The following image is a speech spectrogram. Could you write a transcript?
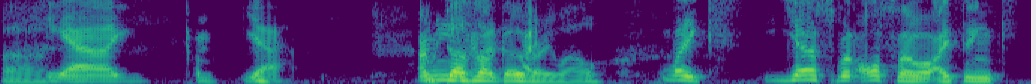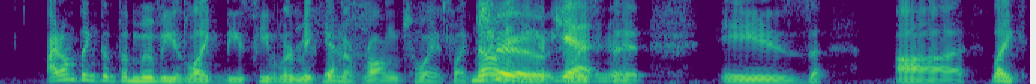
Yeah. I, um, yeah. I it does not go I- very well. like yes, but also I think I don't think that the movie's like these people are making Yes. the wrong choice. Like No. they're True, making a yeah, choice no. that is uh like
